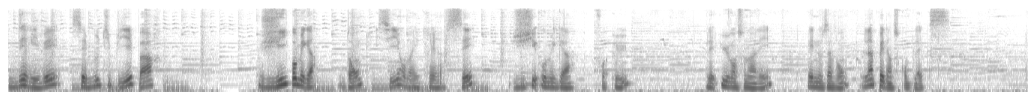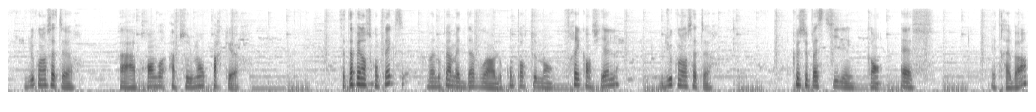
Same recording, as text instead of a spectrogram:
dérivé, c'est multiplié par J oméga. Donc, ici, on va écrire C, J oméga fois U. Les U vont s'en aller. Et nous avons l'impédance complexe du condensateur à apprendre absolument par cœur. Cette impédance complexe va nous permettre d'avoir le comportement fréquentiel du condensateur. Que se passe-t-il quand F est très bas?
